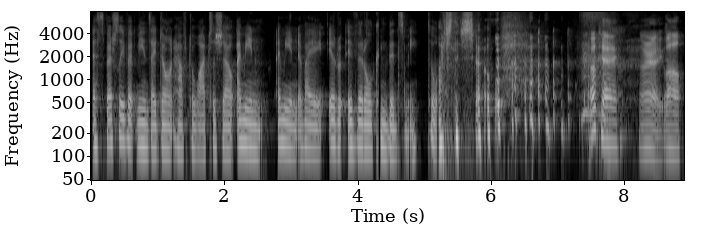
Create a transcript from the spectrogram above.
especially if it means I don't have to watch the show. I mean, I mean, if I it, if it'll convince me to watch the show. Okay. All right. Well,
